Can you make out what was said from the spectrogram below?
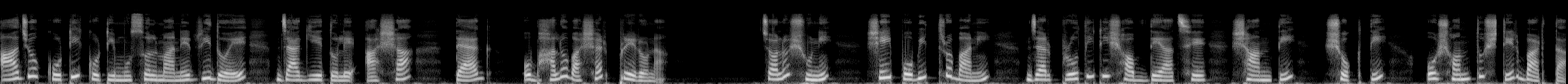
আজও কোটি কোটি মুসলমানের হৃদয়ে জাগিয়ে তোলে আশা, ত্যাগ ও ভালোবাসার প্রেরণা। চলো শুনি সেই পবিত্র বাণী যার প্রতিটি শব্দে আছে শান্তি, শক্তি ও সন্তুষ্টির বার্তা।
